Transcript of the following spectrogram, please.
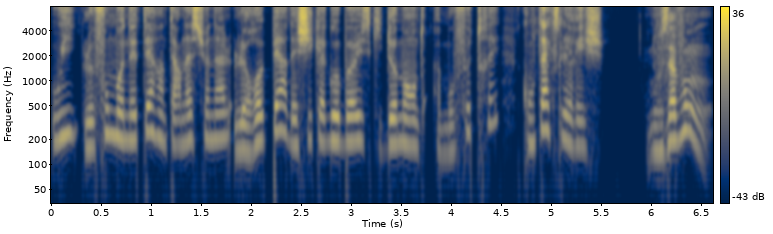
oui, le Fonds monétaire international, le repère des Chicago Boys qui demandent à mots feutrés qu'on taxe les riches. Nous avons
